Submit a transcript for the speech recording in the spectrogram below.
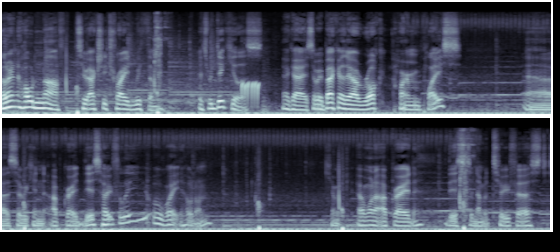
They don't hold enough to actually trade with them. It's ridiculous. Okay, so we're back at our rock home place. Uh, so we can upgrade this hopefully. Oh wait, hold on. Can we? I want to upgrade this to number two first.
